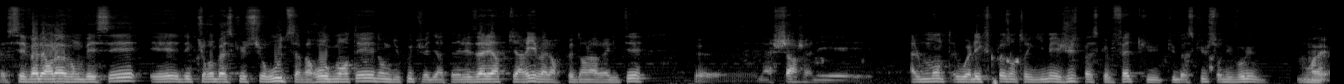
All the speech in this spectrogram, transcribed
euh, ces valeurs-là vont baisser et dès que tu rebascules sur route, ça va augmenter. Donc du coup, tu vas dire tu as les alertes qui arrivent alors que dans la réalité, euh, la charge elle est elle monte ou elle explose entre guillemets juste parce que le fait tu, tu bascules sur du volume. Ouais,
